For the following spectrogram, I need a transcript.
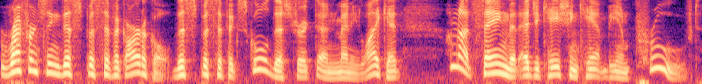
Referencing this specific article, this specific school district, and many like it, I'm not saying that education can't be improved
